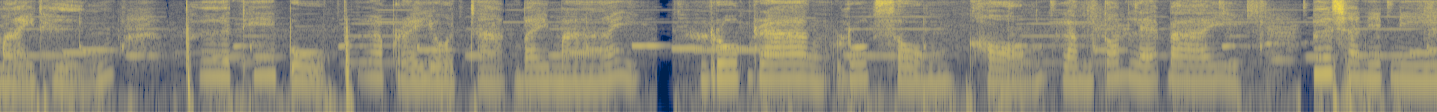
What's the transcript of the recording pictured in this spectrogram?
หมายถึง พืชที่ปลูกเพื่อประโยชน์จากใบไม้ รูปร่าง รูปทรงของลำต้นและใบ พืชชนิดนี้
